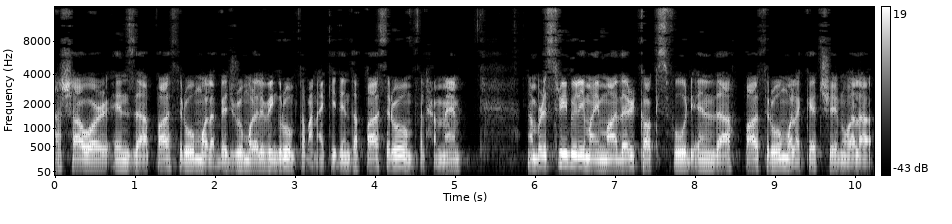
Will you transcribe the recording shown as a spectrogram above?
a shower in the bathroom ولا bedroom ولا living room طبعا أكيد in the bathroom في الحمام نمبر 3 بيقول لي my mother cooks food in the bathroom ولا kitchen ولا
